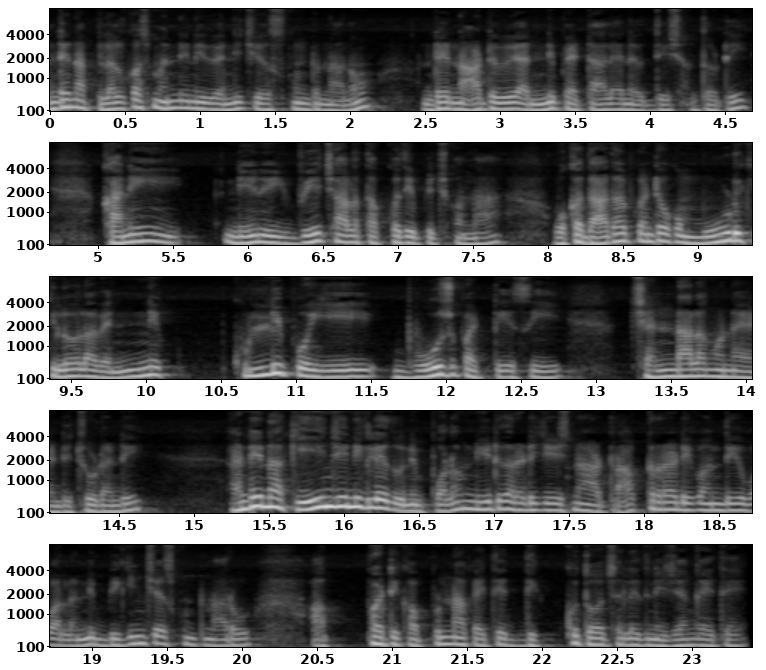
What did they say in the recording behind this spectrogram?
అంటే నా పిల్లల కోసం నేను ఇవన్నీ చేసుకుంటున్నాను. అంటే నాటువి అన్నీ పెట్టాలి అనే ఉద్దేశంతో కానీ నేను ఇవే చాలా తక్కువ తెప్పించుకున్నా. ఒక దాదాపు కంటే ఒక మూడు కిలోలు అవన్నీ కుళ్ళిపోయి బూజు పట్టేసి చండాలంగా ఉన్నాయండి చూడండి. అంటే నాకు ఏం చేయనికి లేదు. నేను పొలం నీట్గా రెడీ చేసిన ఆ ట్రాక్టర్ రెడీగా ఉంది వాళ్ళన్నీ బిగించేసుకుంటున్నారు. అప్పటికప్పుడు నాకైతే దిక్కు తోచలేదు నిజంగా అయితే.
